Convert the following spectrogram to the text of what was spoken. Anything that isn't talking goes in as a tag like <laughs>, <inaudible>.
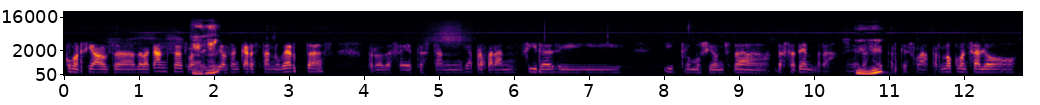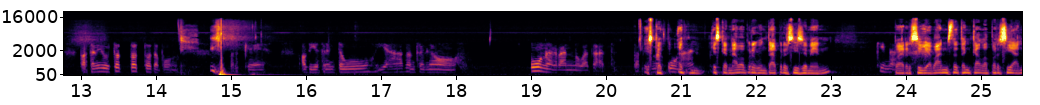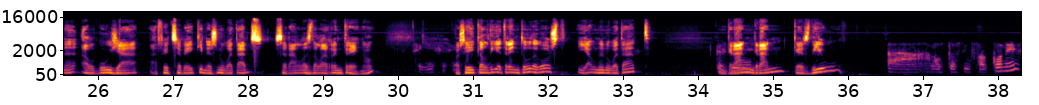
comercials de, de vacances, les Ahà. editorials encara estan obertes, però de fet estan ja preparant fires i, i promocions de, de setembre, eh, de Mhm. fet, perquè, esclar, per no començar allò, per tenir-ho tot, tot, tot a punt, <laughs> perquè el dia 31 hi ha, doncs, allò, una gran novetat. És que, una, eh? és que anava a preguntar precisament Quina? per si abans de tancar la persiana algú ja ha fet saber quines novetats seran les de la rentré, no? Sí, sí, sí. O sigui que el dia 31 d'agost hi ha una novetat Que gran, diu- gran, que es diu... Uh, L'autor es diu Falcones,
